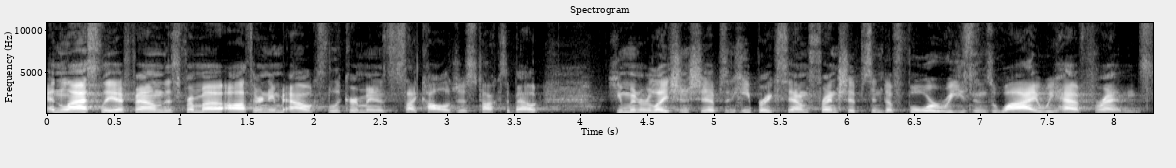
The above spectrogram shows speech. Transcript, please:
And lastly, I found this from an author named Alex Lickerman, as a psychologist, talks about human relationships, and he breaks down friendships into four reasons why we have friends.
